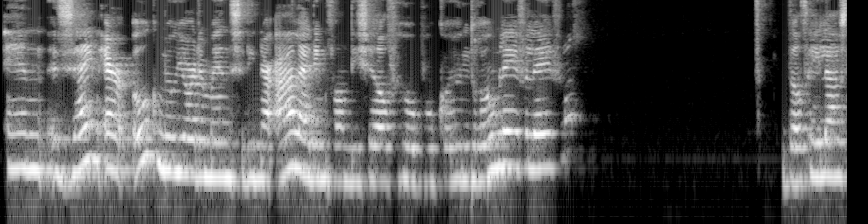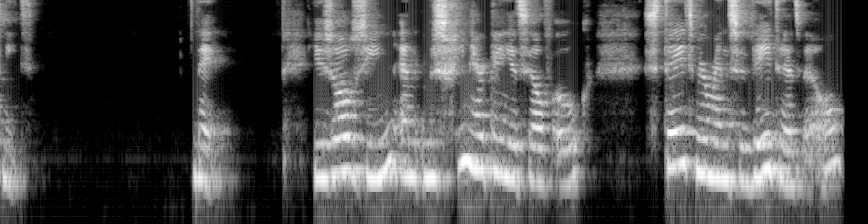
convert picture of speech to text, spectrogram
En zijn er ook miljarden mensen die naar aanleiding van die zelfhulpboeken hun droomleven leven? Dat helaas niet. Nee. Je zal zien, en misschien herken je het zelf ook, steeds meer mensen weten het wel,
